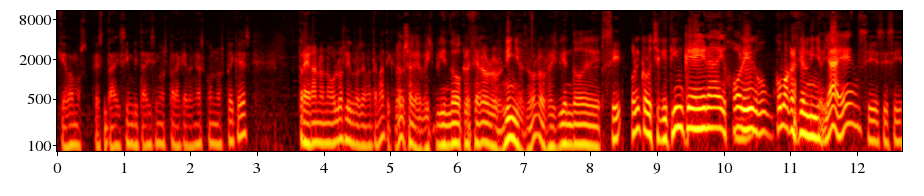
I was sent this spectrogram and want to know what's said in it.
que vamos, que estáis invitadísimos para que vengas con los peques traigan o no los libros de matemáticas. No, o sea, que vais viendo crecer a los niños, ¿no? Los vais viendo de... Sí. Jolín, con lo chiquitín que era y, jolín, cómo ha crecido el niño ya, ¿eh? Sí, sí, sí.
